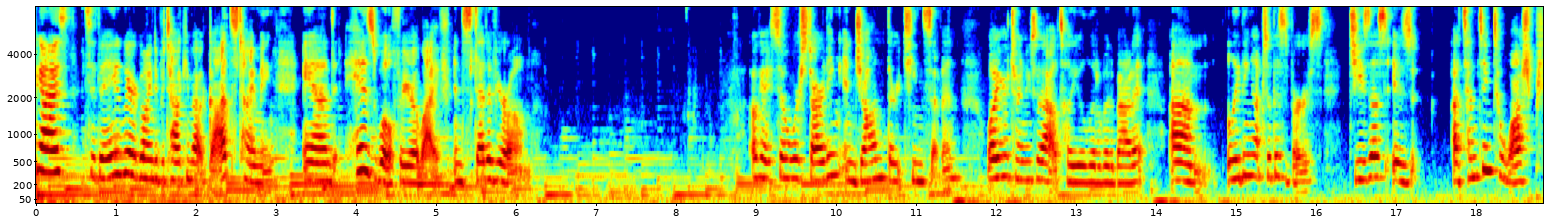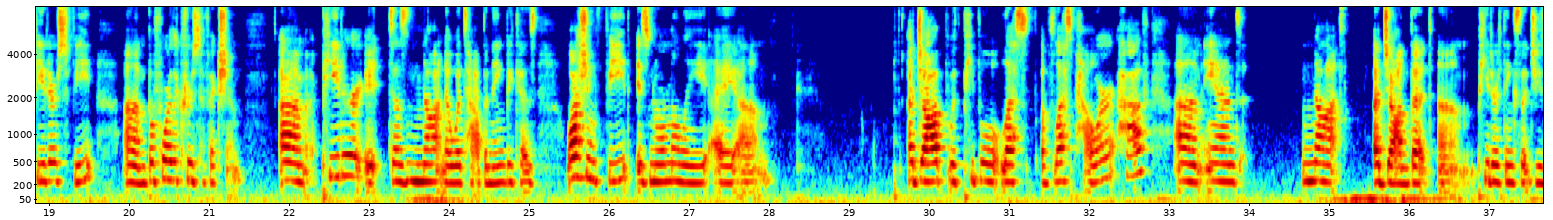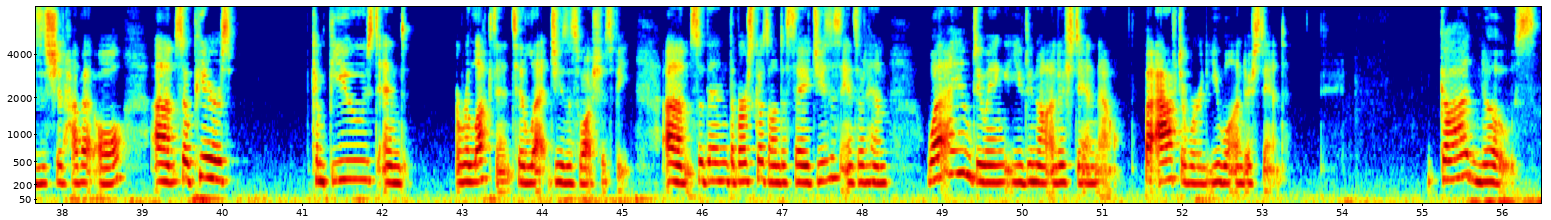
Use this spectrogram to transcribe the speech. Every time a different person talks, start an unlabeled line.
Hey guys, today we are going to be talking about God's timing and His will for your life instead of your own. Okay, so we're starting in John 13 7. While you're turning to that, I'll tell you a little bit about it. Um, leading up to this verse, Jesus is attempting to wash Peter's feet um, before the crucifixion. Um, Peter it does not know what's happening because washing feet is normally a um, a job with people less of less power have, um, and not a job that um, Peter thinks that Jesus should have at all. Um, so Peter's confused and reluctant to let Jesus wash his feet. Um, so then the verse goes on to say, Jesus answered him, What I am doing you do not understand now, but afterward you will understand. God knows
